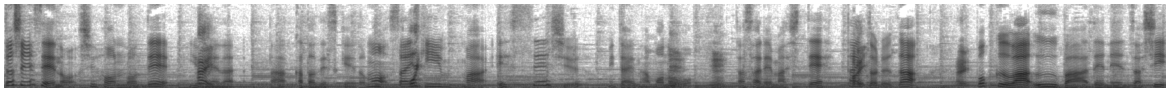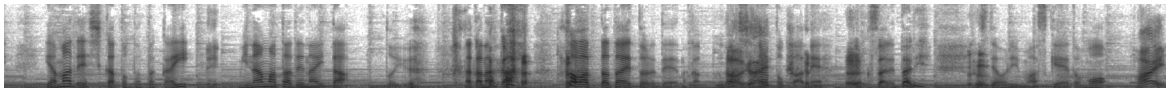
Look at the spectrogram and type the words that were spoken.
人申請の資本論で有名な,、な方ですけれども最近、まあ、エッセイ集みたいなものを出されまして、タイトルが、はい。僕はウーバーで捻挫し山で鹿と戦いね。水俣で泣いた」という なかなか 変わったタイトルでなんか「ウバシカ」とかねうん。訳されたりうん。しておりますけれども。はい、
